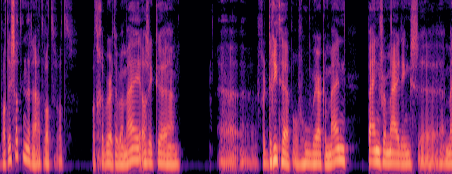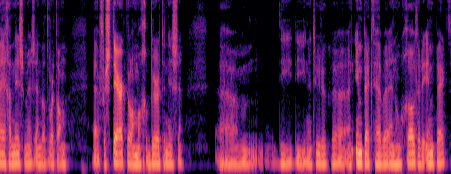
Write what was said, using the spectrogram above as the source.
wat is dat inderdaad? Wat, wat, wat gebeurt er bij mij als ik eh, verdriet heb? Of hoe werken mijn pijnvermijdingsmechanismes? en dat wordt dan versterkt door allemaal gebeurtenissen. ehm, die, die natuurlijk eh, een impact hebben. En hoe groter de impact,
